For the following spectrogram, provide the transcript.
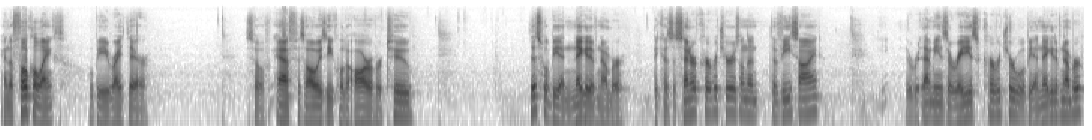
And the focal length will be right there. So f is always equal to r over 2. This will be a negative number because the center of curvature is on the, the v side that means the radius of curvature will be a negative number,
